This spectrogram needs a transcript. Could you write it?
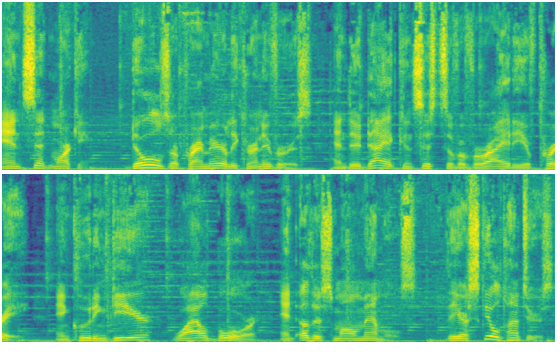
and scent marking. Dholes are primarily carnivorous, and their diet consists of a variety of prey, including deer, wild boar, and other small mammals. They are skilled hunters,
